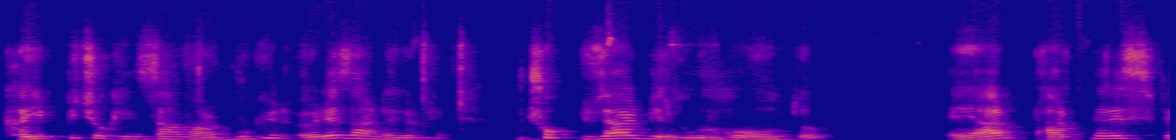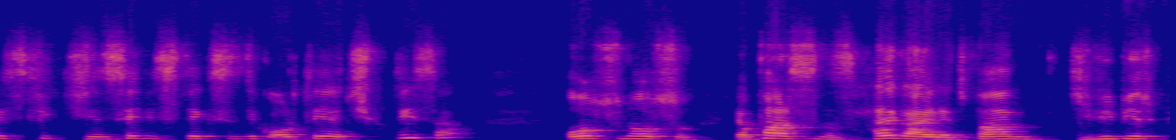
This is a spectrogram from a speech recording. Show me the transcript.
kayıp birçok insan var. Bugün öyle zannediyorum ki bu çok güzel bir vurgu oldu. Eğer partnere spesifik cinsel isteksizlik ortaya çıktıysa olsun olsun yaparsınız hadi gayret falan gibi bir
